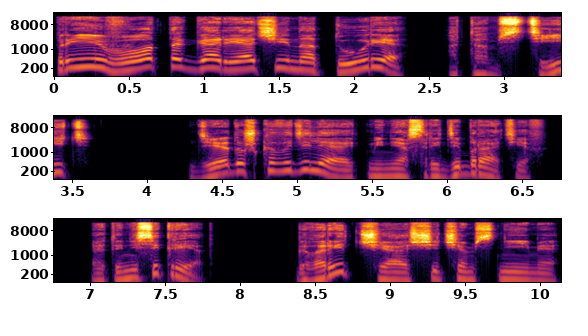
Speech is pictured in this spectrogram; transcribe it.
При его-то горячей натуре «Отомстить?» Дедушка выделяет меня среди братьев. Это не секрет. Говорит чаще, чем с ними.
